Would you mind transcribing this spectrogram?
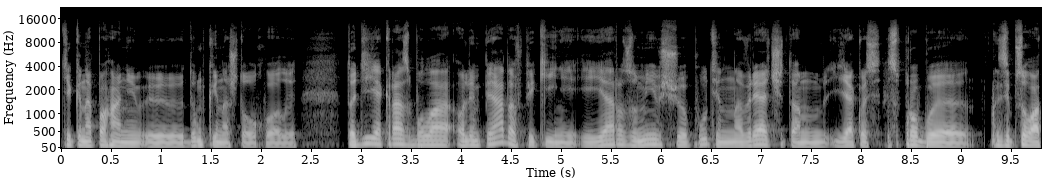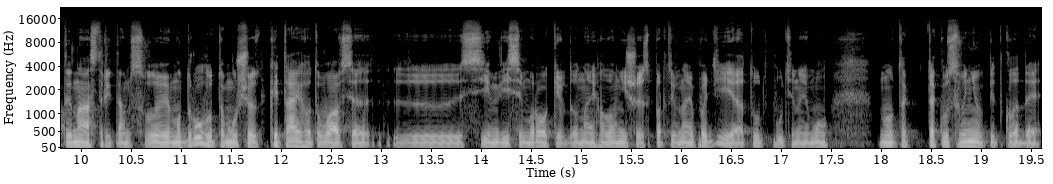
тільки на погані е, думки наштовхували. Тоді якраз була Олімпіада в Пекіні, і я розумів, що Путін навряд чи там якось спробує зіпсувати настрій там своєму другу, тому що Китай готувався е, 7-8 років до найголовнішої спортивної події, а тут Путін йому ну, так, таку свиню підкладе.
